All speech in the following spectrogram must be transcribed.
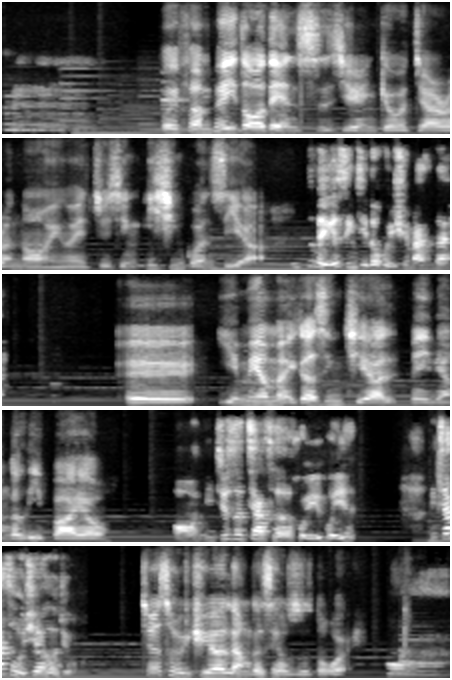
嗯，会分配多点时间给我家人哦，因为最近疫情关系啊，你是每个星期都回去吗？现在？呃，也没有每个星期啊，每两个礼拜哦。哦，你就是驾车回回，你驾车回去要多久？驾车回去要两个小时多哎，哇，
